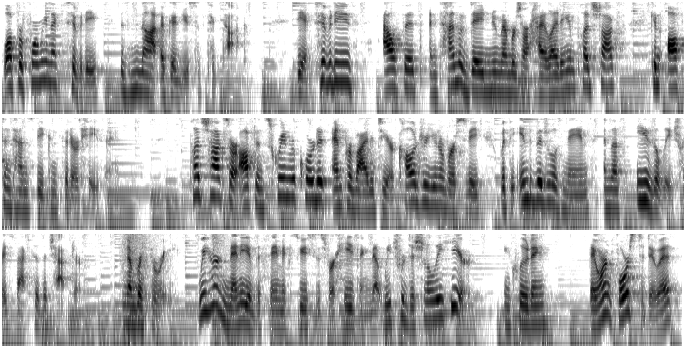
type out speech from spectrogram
while performing an activity is not a good use of TikTok. The activities, outfits, and time of day new members are highlighting in PledgeToks can oftentimes be considered hazing. PledgeToks are often screen recorded and provided to your college or university with the individual's names and thus easily traced back to the chapter. Number 3. We heard many of the same excuses for hazing that we traditionally hear, including, they weren't forced to do it,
